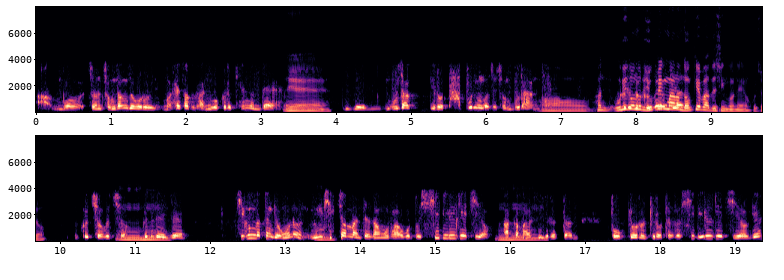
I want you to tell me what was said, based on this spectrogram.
아 뭐 저는 정상적으로 뭐 회사도 다니고 그렇게 했는데 예. 이제 무작위로 다 뿌린 거죠. 전부 다한테. 어, 한 우리 돈으로 그거에 600만 원 넘게 받으신 거네요. 그죠? 그렇죠, 그렇죠. 음. 근데 이제 지금 같은 경우는 음식점만 대상으로 하고 또 11개 지역, 아까 음. 말씀드렸던 도쿄를 비롯해서 11개 지역에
